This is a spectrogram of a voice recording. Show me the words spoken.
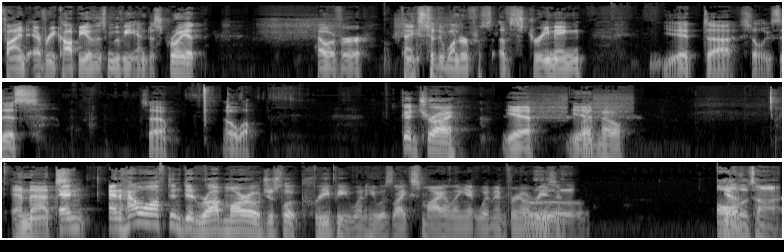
find every copy of this movie and destroy it. However, thanks to the wonders of streaming, it uh, still exists. So, oh well. good try, Yeah, yeah. but no. And that. And and how often did Rob Morrow just look creepy when he was like smiling at women for no reason? Ugh. all Yeah. the time.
